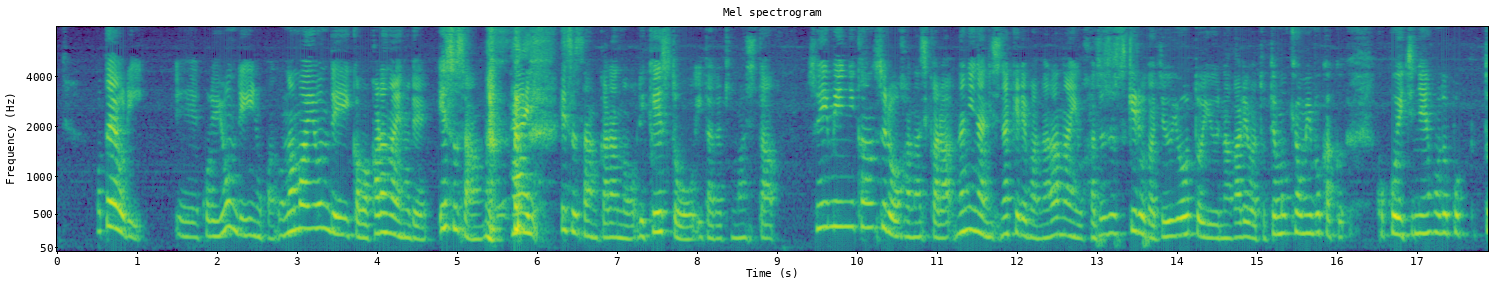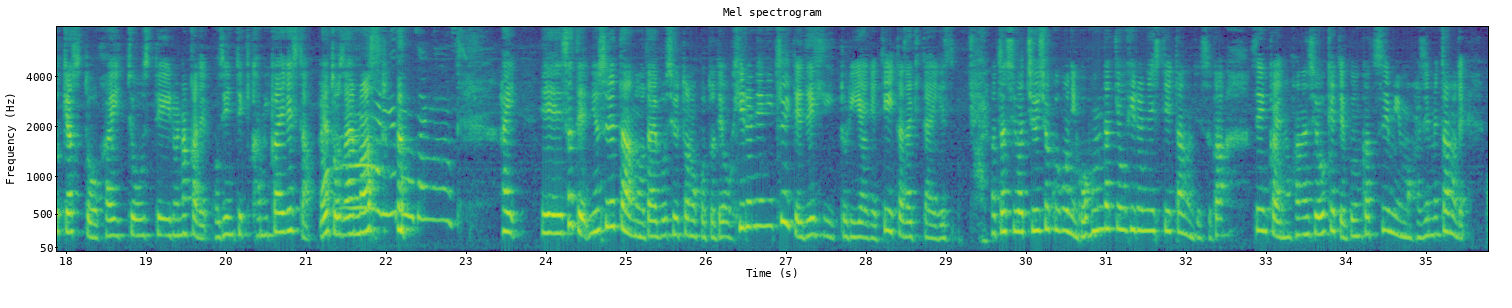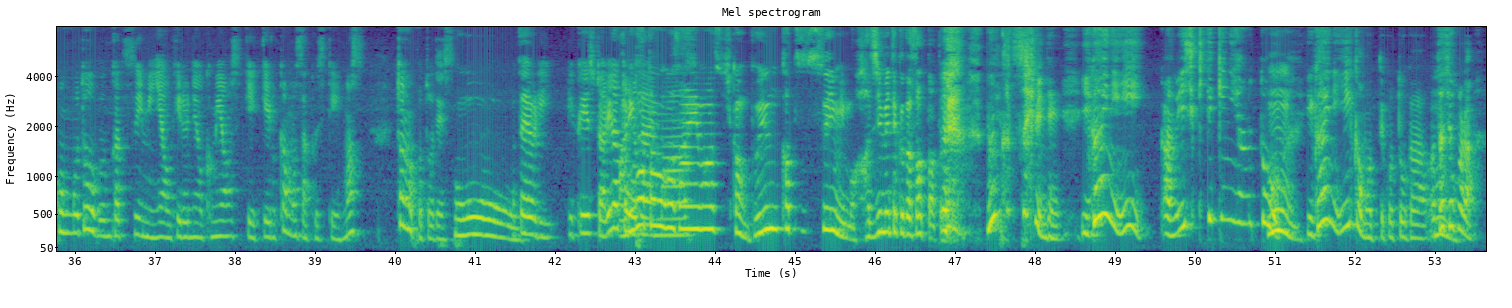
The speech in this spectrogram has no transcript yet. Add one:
お便り、えー、これ読んでいいのかな？お名前読んでいいかわからないので、S さん。はい。S さんからのリクエストをいただきました。睡眠に関するお話から何々しなければならないを外すスキルが重要という流れはとても興味深く、ここ1年ほどポッドキャストを拝聴している中で個人的神回でした。ありがとうございます。ありがとうございます。はい。えー、さて、ニュースレターのお題募集とのことで、お昼寝についてぜひ取り上げていただきたいです。はい私は昼食後に5分だけお昼寝していたのですが、前回のお話を受けて分割睡眠も始めたので、今後どう分割睡眠やお昼寝を組み合わせていけるか模索しています。とのことです。おお便り、リクエストありがとありうございます。がとうございます。しかも分割睡眠も始めてくださったという。分割睡眠ね、意外にいい、あの、意識的にやると、うん。意外にいいかもってことが、うん私ほら、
